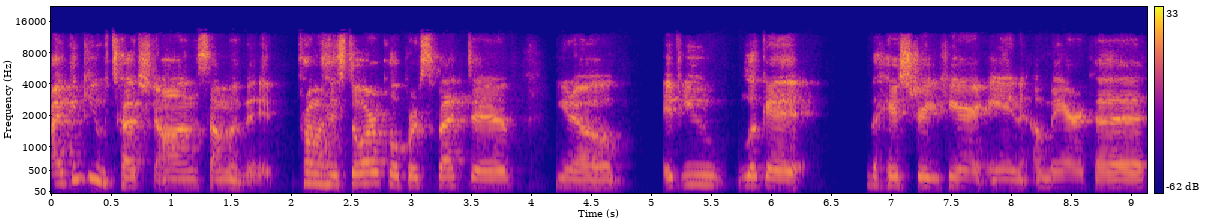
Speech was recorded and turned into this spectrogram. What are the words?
I think you touched on some of it. From a historical perspective, you know, if you look at the history here in America,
